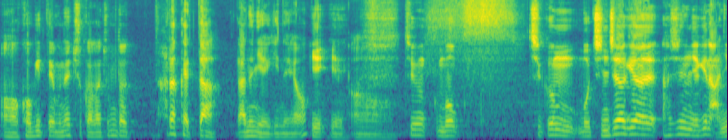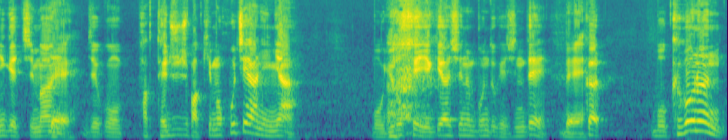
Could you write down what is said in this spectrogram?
어, 거기 때문에 주가가 좀 더 하락했다라는 얘기네요. 예, 예. 어, 지금 뭐 지금 뭐 진지하게 하시는 얘기는 아니겠지만 네. 이제 뭐 박, 대주주 바뀌면 호재 아니냐 뭐 이렇게 얘기하시는 분도 계신데 네. 그러니까 뭐 그거는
